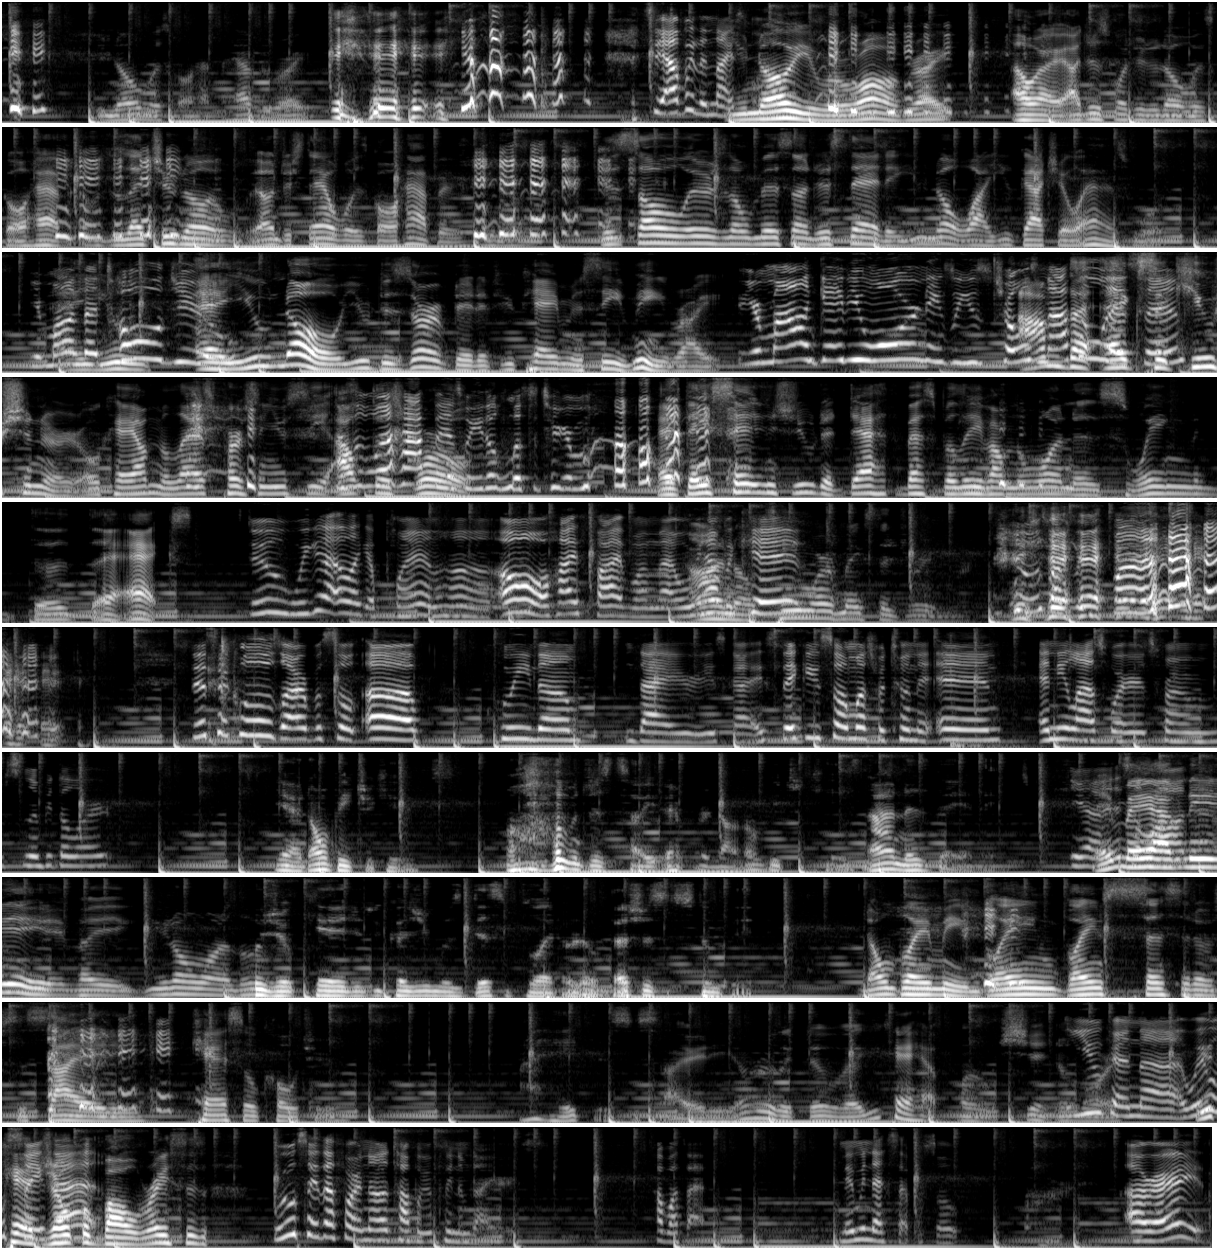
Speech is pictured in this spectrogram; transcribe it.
option. You know what's gonna have to happen, right? See, I'll be the nice you one. know you were wrong, right? All right, I just want you to know what's gonna happen. let you know, understand what's gonna happen. you know. Just so there's no misunderstanding. You know why you got your ass whooped. Your mom done you- told you. And you know you deserved it if you came and see me, right? Your mom gave you warnings when you chose I'm not to listen. I'm the executioner, okay? I'm the last person you see this out is what happens world. when you don't listen to your mom. if they sentence you to death, best believe I'm the one to swing the, the the axe. Dude, we got like a plan, huh? Oh, high five on that. When we I have know, a kid, teamwork makes the dream. it was something fun. this concludes our episode of Queendom Diaries, guys. Thank you so much for tuning in. Any last words from SnoopyDaLord? yeah, don't beat your kids. I'm gonna just tell you that for now. Don't beat your kids. Not in this day and age. Yeah, They it's may have needed it, but you don't want to lose your kid just because you was disciplined or no. That's just stupid. Don't blame me. Blame blame sensitive society. Cancel culture. I hate this society. I really do. Like you can't have fun with shit no you more. can. Uh, we you will can't save joke that. about racism. We will say that for another topic of Queendom Diaries. How about that? Maybe next episode. All right.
